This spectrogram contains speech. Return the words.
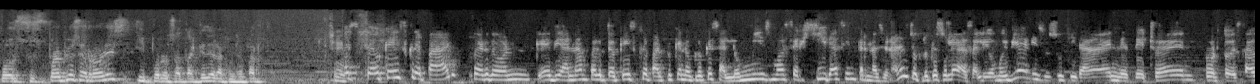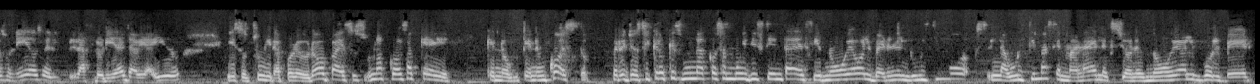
por sus propios errores y por los ataques de la contraparte. Pues tengo que discrepar, perdón eh, Diana, pero tengo que discrepar porque no creo que sea lo mismo hacer giras internacionales. Yo creo que eso le ha salido muy bien. Hizo su gira, en, de hecho, en, por todo Estados Unidos, la Florida ya había ido, hizo su gira por Europa. Eso es una cosa que, que no tiene un costo. Pero yo sí creo que es una cosa muy distinta decir no voy a volver en el último, la última semana de elecciones, no voy a volver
